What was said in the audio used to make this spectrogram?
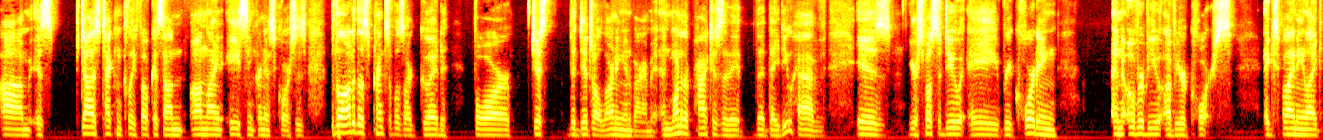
um, is does technically focus on online asynchronous courses, but a lot of those principles are good for just the digital learning environment. And one of the practices that they, that they do have is you're supposed to do a recording, an overview of your course explaining like,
